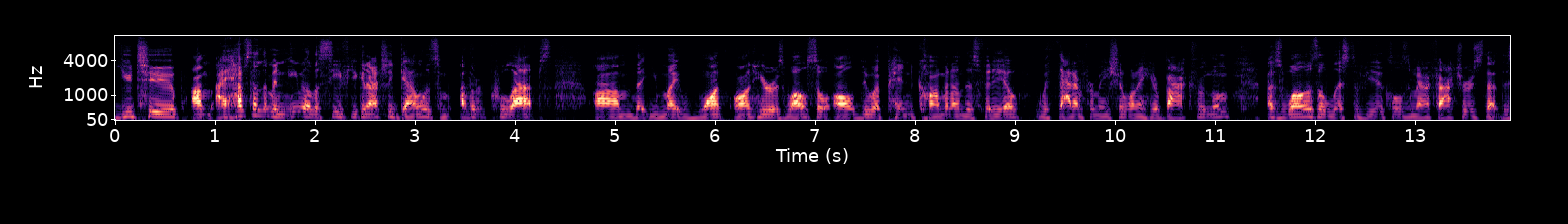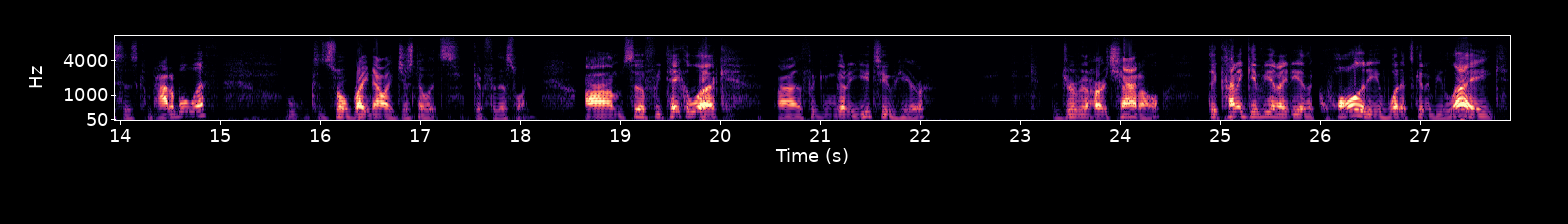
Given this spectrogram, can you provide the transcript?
YouTube. Um, I have sent them an email to see if you can actually download some other cool apps um, that you might want on here as well. So I'll do a pinned comment on this video with that information when I hear back from them, as well as a list of vehicles and manufacturers that this is compatible with. So right now I just know it's good for this one. Um, so if we take a look, uh, if we can go to YouTube here, the Driven Hard channel, to kind of give you an idea of the quality of what it's going to be like,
